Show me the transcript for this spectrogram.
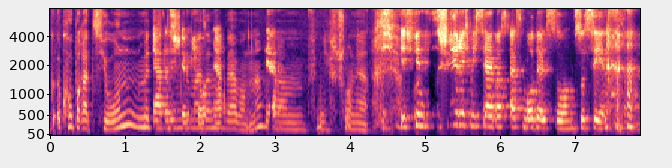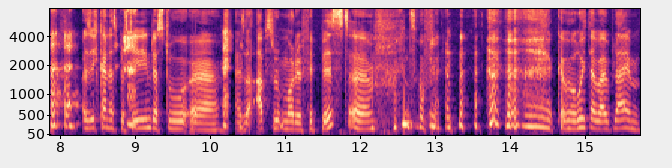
Kooperation mit ja, das stimmt gemeinsamen schon, ja. Werbung, ne? Ja. Ähm, finde ich schon, ja. Ich, ich finde es schwierig, mich selber als Model so zu so sehen. Also ich kann das bestätigen, dass du äh, also absolut modelfit bist. Ähm, insofern können wir ruhig dabei bleiben.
